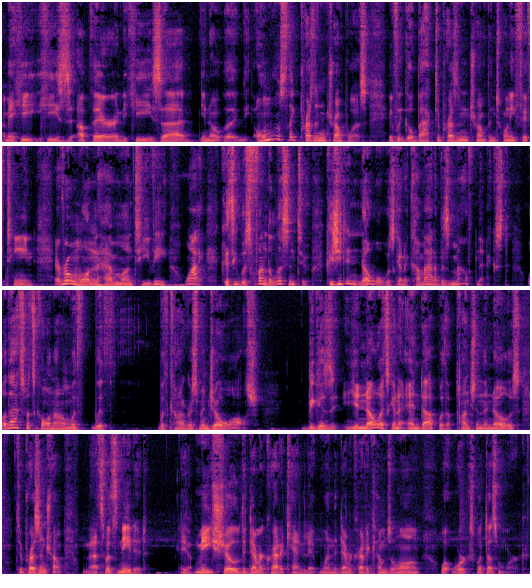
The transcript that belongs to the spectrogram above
I mean, he he's up there and he's uh, you know uh, almost like President Trump was. If we go back to President Trump in 2015, everyone wanted to have him on TV. Why? Because he was fun to listen to. Because you didn't know what was going to come out of his mouth next. Well, that's what's going on with with with Congressman Joe Walsh because you know it's going to end up with a punch in the nose to President Trump. And that's what's needed. It yep. may show the Democratic candidate when the Democratic comes along what works, what doesn't work.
